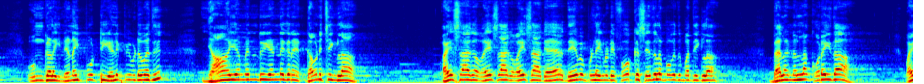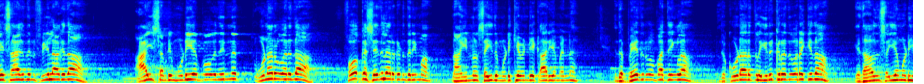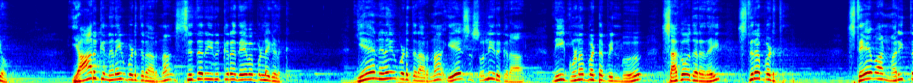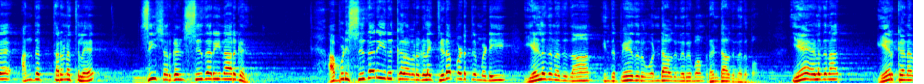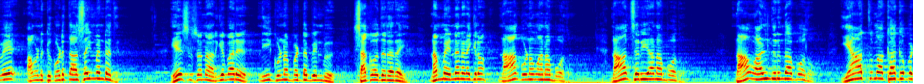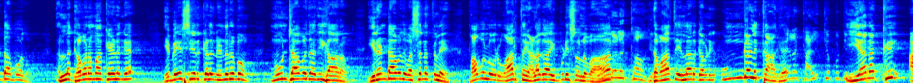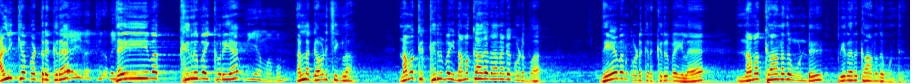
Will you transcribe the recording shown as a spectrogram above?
உங்களை நினைப்பூட்டி எழுப்பி விடுவது நியாயம் என்று எண்ணுகிறேன். கவனிச்சிங்களா? வயசாக வயசாக வயசாக தேவ பிள்ளைகளுடைய ஃபோக்கஸ் எதில் போகுது பார்த்தீங்களா பலன் எல்லாம் குறையுதா? வயசாகுதுன்னு ஃபீல் ஆகுதா? ஆயுஸ் அப்படி முடிய போகுதுன்னு உணர்வு வருதா? ஃபோக்கஸ் எதில் இருக்கணும் தெரியுமா? நான் இன்னும் செய்து முடிக்க வேண்டிய காரியம் என்ன? இந்த பேதுருவை பார்த்தீங்களா? இந்த கூடாரத்தில் இருக்கிறது வரைக்கும் தான் ஏதாவது செய்ய முடியும். யாருக்கு நினைவுபடுத்துறாருன்னா சிதறி இருக்கிற தேவ பிள்ளைகளுக்கு. ஏன் நினைவுபடுத்துறாருன்னா இயேசு சொல்லி இருக்கிறார் நீ குணப்பட்ட பின்பு சகோதரரை ஸ்திரப்படுத்து. ஸ்தேவான் மறித்த அந்த தருணத்தில் சீஷர்கள் சிதறினார்கள். அப்படி சிதறி இருக்கிறவர்களை திடப்படுத்தும்படி எழுதினதுதான் இந்த பேதர் ஒன்றாவது நிருபம் ரெண்டாவது நிருபம். ஏன் எழுதினார்? ஏற்கனவே அவனுக்கு கொடுத்த அசைன்மெண்ட் அது. இயேசு சொன்னார் இங்கே பாரு நீ குணப்பட்ட பின்பு சகோதரரை நம்ம என்ன நினைக்கிறோம்? நான் குணமானா போதும். நான் சரியானா போதும். நான் வாழ்ந்திருந்தா போதும். என் ஆத்மா காக்கப்பட்டா போதும். நல்ல கவனமாக கேளுங்க. எபேசியர்களின் நிருபம் மூன்றாவது அதிகாரம் இரண்டாவது வசனத்திலே பவுல் ஒரு வார்த்தை அழகா இப்படி சொல்லுவார். உங்களுக்காக. இந்த வார்த்தை எல்லாரும் கவனிங்க. உங்களுக்காக எனக்கு அளிக்கப்பட்ட எனக்கு அளிக்கப்பட்டிருக்கிற தெய்வ கிருபைக்குரிய நியமமும் நல்லா கவனிச்சிங்களா? நமக்கு கிருபை நமக்காக தானங்க கொடுப்பார். தேவன் கொடுக்கிற கிருபையில நமக்கானதும் உண்டு பிறருக்கானதும் உண்டு.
